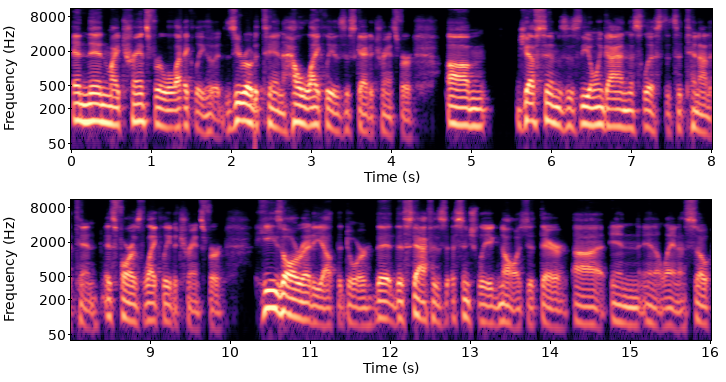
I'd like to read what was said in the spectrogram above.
and then my transfer likelihood, zero to ten, how likely is this guy to transfer? Um, Jeff Sims is the only guy on this list that's a 10 out of 10 as far as likely to transfer. He's already out the door. The the staff has essentially acknowledged it there uh, in in Atlanta. So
